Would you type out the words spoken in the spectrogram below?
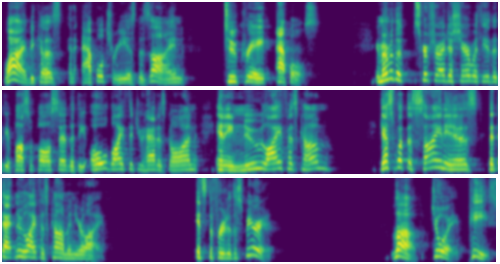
Why? Because an apple tree is designed to create apples. Remember the scripture I just shared with you that the Apostle Paul said that the old life that you had is gone and a new life has come? Guess what the sign is that that new life has come in your life? It's the fruit of the Spirit love, joy, peace,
